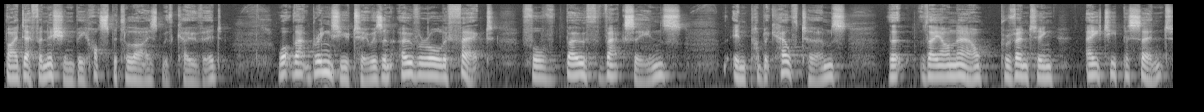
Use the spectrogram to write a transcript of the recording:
by definition, be hospitalised with COVID, what that brings you to is an overall effect for both vaccines in public health terms that they are now preventing 80%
